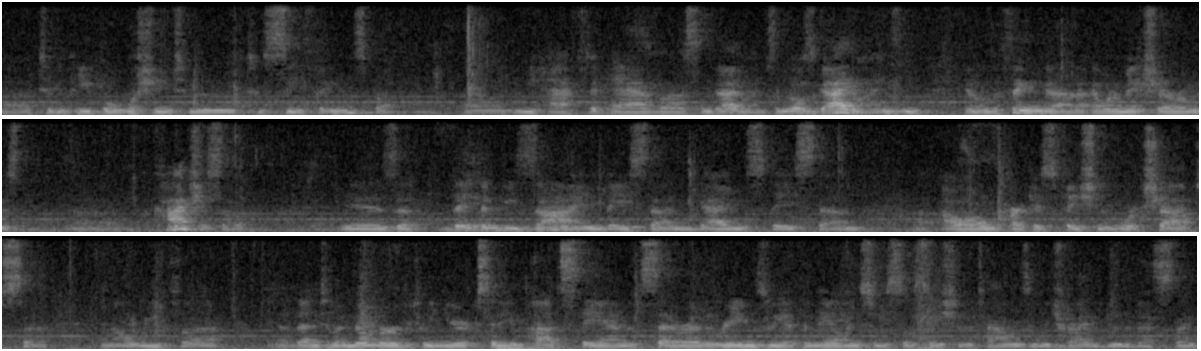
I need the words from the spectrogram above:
uh, to the people wishing to, to see things, but uh, we have to have uh, some guidelines. And those guidelines, and, you know, the thing uh, I want to make sure everyone is conscious of is that they've been designed based on guidance, based on our own participation in workshops. You know, we've uh, been to a number between New York City and Potsdam, et cetera, the readings we get, the mailings from Association of Towns, and we try to do the best thing.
